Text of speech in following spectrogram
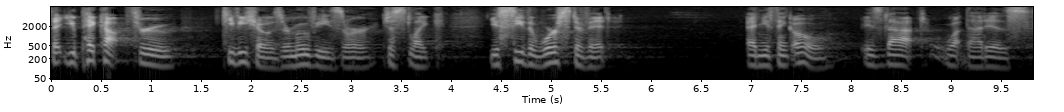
that you pick up through TV shows or movies, or just like you see the worst of it and you think, oh, is that what that is?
